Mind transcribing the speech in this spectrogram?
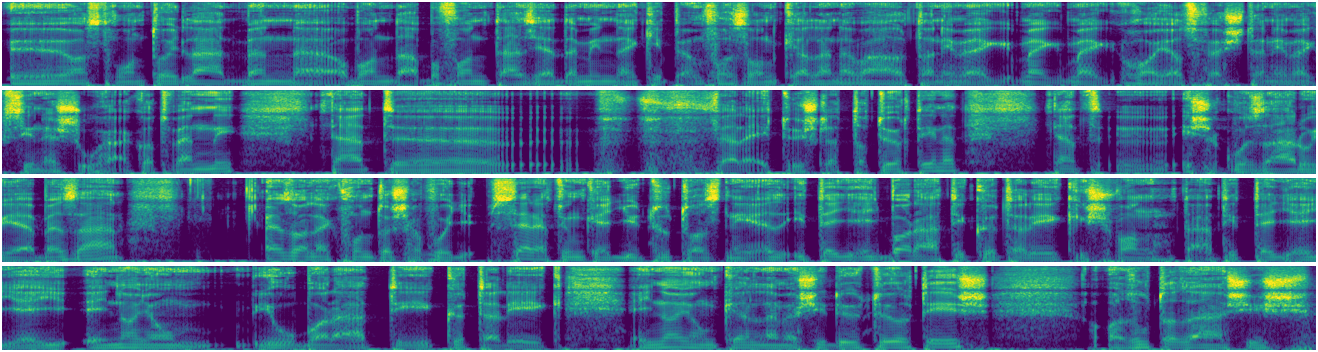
Ő azt mondta, hogy lát benne a bandába fantáziát, de mindenképpen fazon kellene váltani, meg, meg, meg hajat festeni, meg színes ruhákat venni. Tehát felejtős lett a történet. Tehát, és akkor zárójel bezár ez a legfontosabb, hogy szeretünk együtt utazni. Ez, itt egy, egy baráti kötelék is van, tehát itt egy, egy, egy, egy nagyon jó baráti kötelék, egy nagyon kellemes időtöltés, az utazás is,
